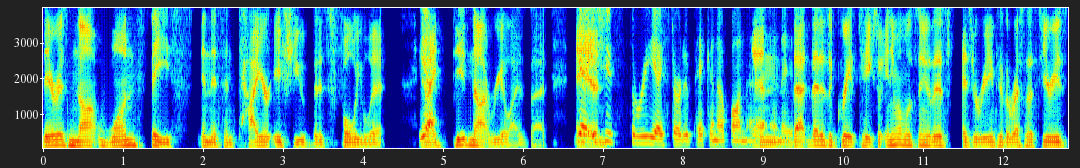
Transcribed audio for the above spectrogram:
There is not one face in this entire issue that is fully lit. And Yeah. I did not realize that. Yeah, and, issue three, I started picking up on that, and, and it, that that is a great take. So anyone listening to this as you're reading through the rest of the series,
